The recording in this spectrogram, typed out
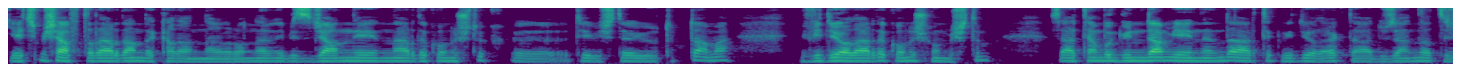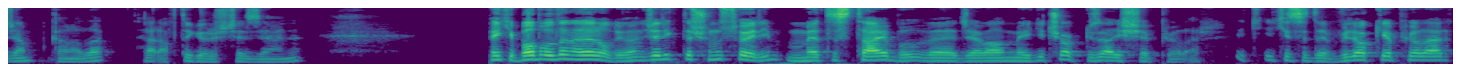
Geçmiş haftalardan da kalanlar var. Onları biz canlı yayınlarda konuştuk. e, Twitch'te ve YouTube'da ama videolarda konuşmamıştım. Zaten bu gündem yayınlarında artık video olarak daha düzenli atacağım kanala. Her hafta görüşeceğiz yani. Peki Bubble'da neler oluyor? Öncelikle şunu söyleyeyim. Mattis Tybal ve Ceval Megi çok güzel iş yapıyorlar. İk- de vlog yapıyorlar.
